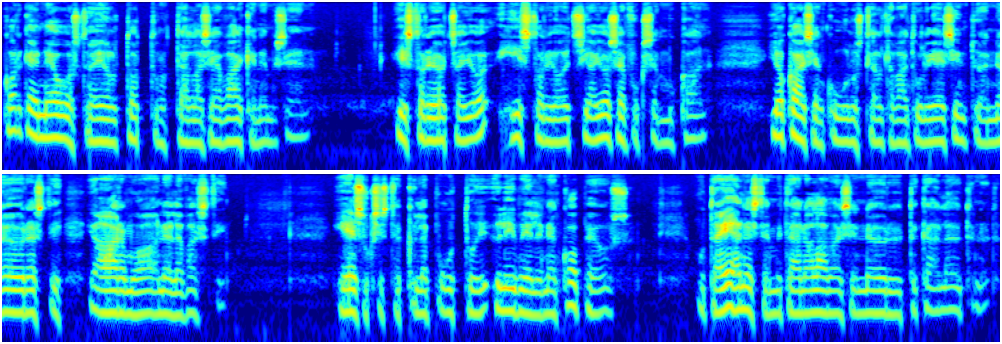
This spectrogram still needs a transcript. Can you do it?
Korkein neuvosto ei ollut tottunut tällaiseen vaikenemiseen. Historioitsija, Josefuksen mukaan jokaisen kuulusteltavan tuli esiintyä nöyrästi ja armoa anelevasti. Jeesuksista kyllä puuttui ylimielinen kopeus, mutta ei hänestä mitään alamaisen nöyryyttäkään löytynyt,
